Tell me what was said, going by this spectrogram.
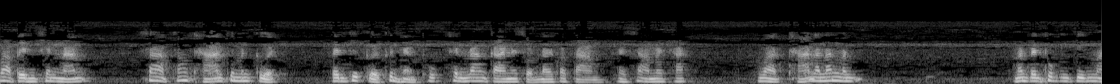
ว่าเป็นเช่นนั้น ทราบทั้งฐานที่มันเกิด เป็นที่เกิดขึ้นแห่งทุกข์เช่นร่างกายในส่วนใดก็ตามให้ทราบไม่ชัดว่าฐานอันนั้นมัน มันเป็นทุกข์จริงๆไหม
